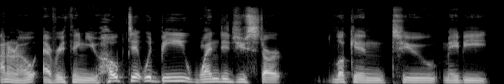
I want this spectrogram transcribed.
I don't know, everything you hoped it would be? When did you start looking to maybe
